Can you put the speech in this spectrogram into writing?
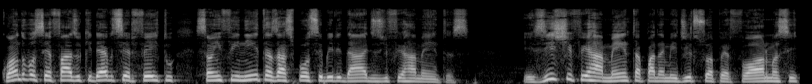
Quando você faz o que deve ser feito, são infinitas as possibilidades de ferramentas. Existe ferramenta para medir sua performance,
